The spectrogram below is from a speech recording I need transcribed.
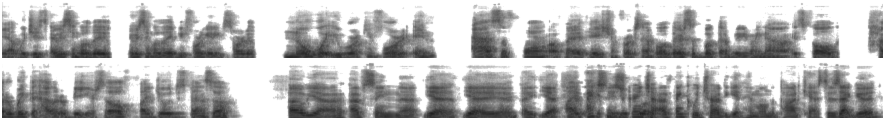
yeah, which is every single day, every single day before getting started. Know what you're working for. And as a form of meditation, for example, there's a book that I'm reading right now. It's called How to Break the Habit of Being Yourself by Joe Dispenza. Oh yeah, I've seen that. Yeah, yeah, yeah, I, yeah. I Actually, screenshot. I think we tried to get him on the podcast. Is that good?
